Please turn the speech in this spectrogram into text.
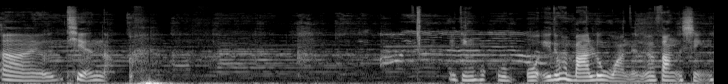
哎呦天哪！一定，我我一定会把它录完的，你们放心。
